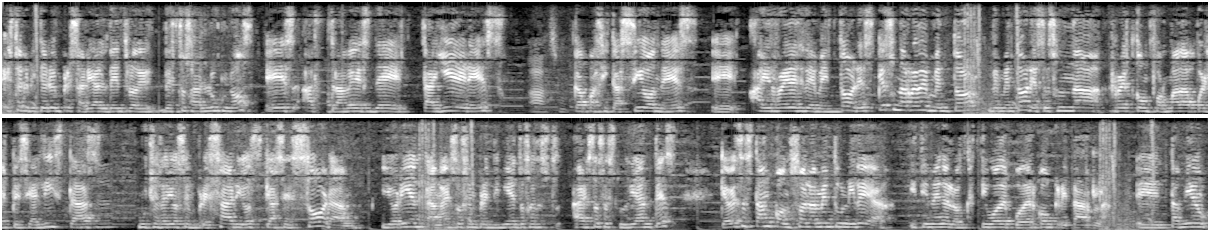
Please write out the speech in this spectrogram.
este criterio empresarial dentro de estos alumnos es a través de talleres, Ah, capacitaciones, eh, hay redes de mentores. ¿Qué es una red de, mentor, de mentores? Es una red conformada por especialistas, muchos de ellos empresarios, que asesoran y orientan a esos emprendimientos, a estos estudiantes que a veces están con solamente una idea y tienen el objetivo de poder concretarla. Eh, también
